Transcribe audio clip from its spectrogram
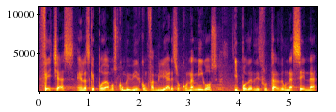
fechas en las que podamos convivir con familiares o con amigos y poder disfrutar de una cena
